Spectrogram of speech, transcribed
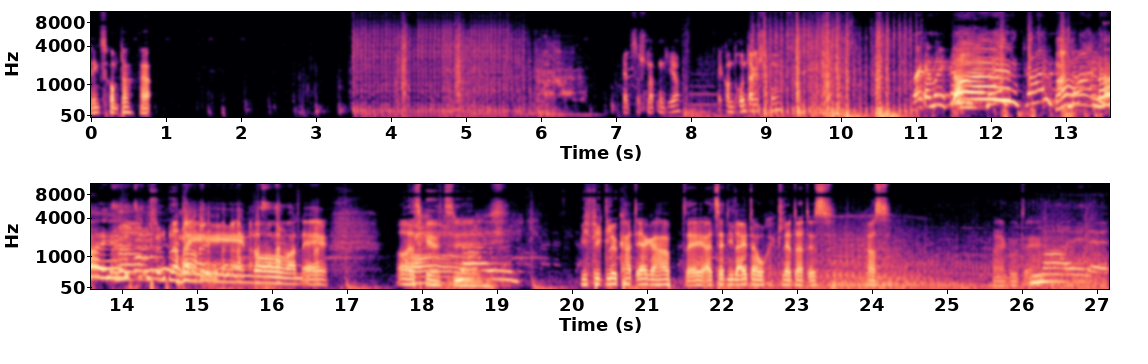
Links kommt er. Ja. Jetzt zu schnappen dir. Er kommt runtergesprungen. Nein, kein Muni. Nein! Nein! Nein! Nein! Nein! Oh Mann, ey. Oh, das Oh. gibt's nicht. Nein! Wie viel Glück hat er gehabt, ey, als er die Leiter hochgeklettert ist. Krass. Na gut, ey. Nein, ey.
